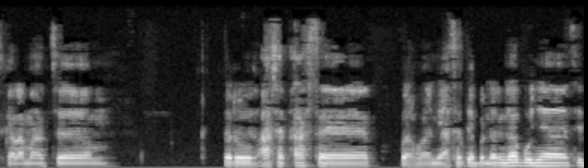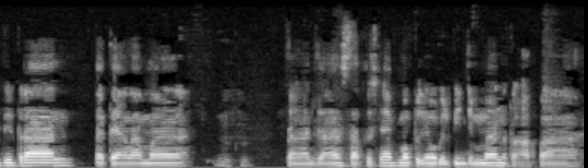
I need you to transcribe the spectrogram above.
segala macem, terus aset-aset, bahwa ini asetnya benar nggak punya Cititran PT yang lama jangan-jangan statusnya mobilnya mobil pinjaman atau apa.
